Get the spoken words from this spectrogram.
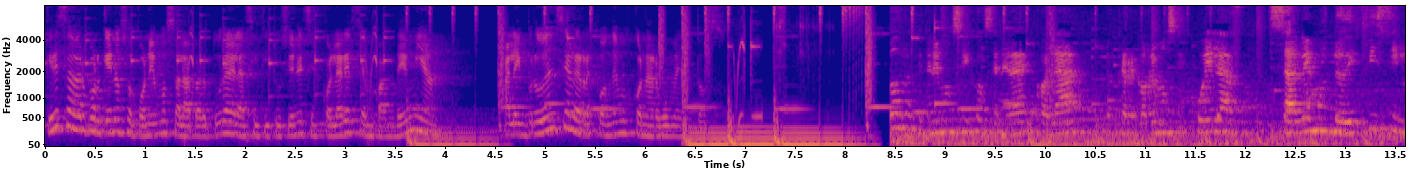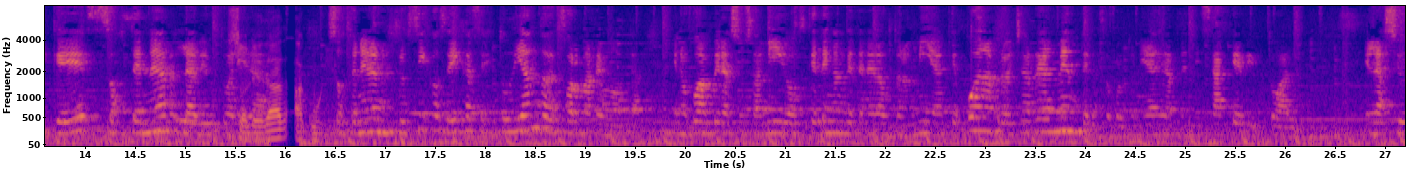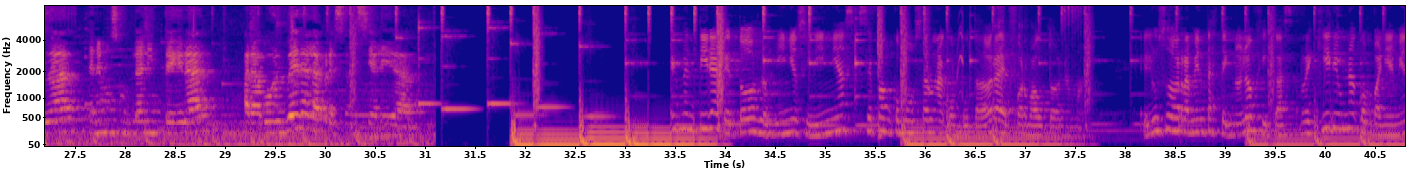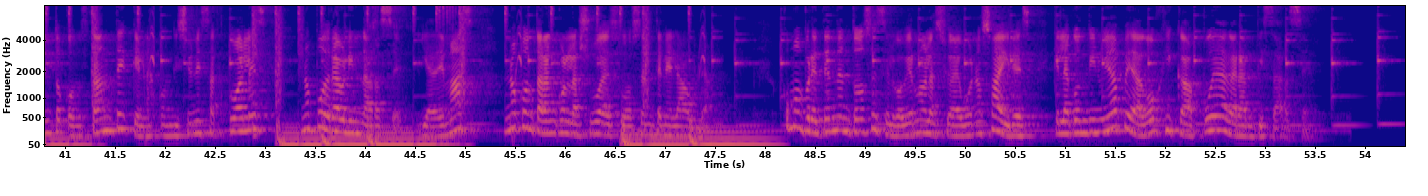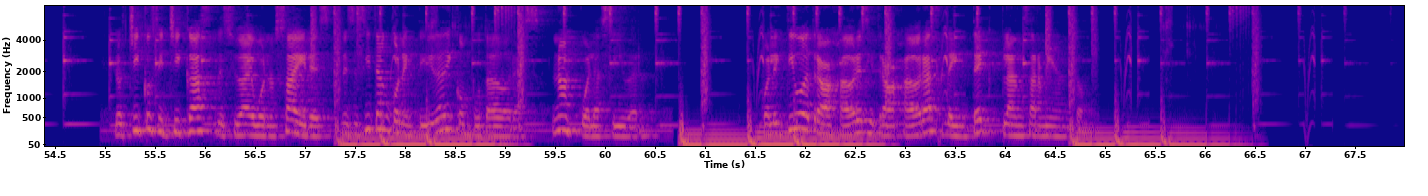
¿Querés saber por qué nos oponemos a la apertura de las instituciones escolares en pandemia? A la imprudencia le respondemos con argumentos. Todos los que tenemos hijos en edad escolar, los que recorremos escuelas, sabemos lo difícil que es sostener la virtualidad. Soledad Acuña. Sostener a nuestros hijos e hijas estudiando de forma remota, que no puedan ver a sus amigos, que tengan que tener autonomía, que puedan aprovechar realmente las oportunidades de aprendizaje virtual. En la ciudad tenemos un plan integral para volver a la presencialidad. Es mentira que todos los niños y niñas sepan cómo usar una computadora de forma autónoma. El uso de herramientas tecnológicas requiere un acompañamiento constante que en las condiciones actuales no podrá brindarse y además no contarán con la ayuda de su docente en el aula. ¿Cómo pretende entonces el gobierno de la Ciudad de Buenos Aires que la continuidad pedagógica pueda garantizarse? Los chicos y chicas de Ciudad de Buenos Aires necesitan conectividad y computadoras, no escuelas ciber. Colectivo de Trabajadores y Trabajadoras de INTEC Plan Sarmiento.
